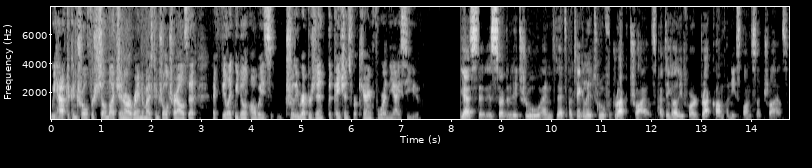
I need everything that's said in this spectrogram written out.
we have to control for so much in our randomized control trials that I feel like we don't always truly represent the patients we're caring for in the ICU. Yes, that is certainly true. And that's particularly true for drug trials, particularly for drug company sponsored trials.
